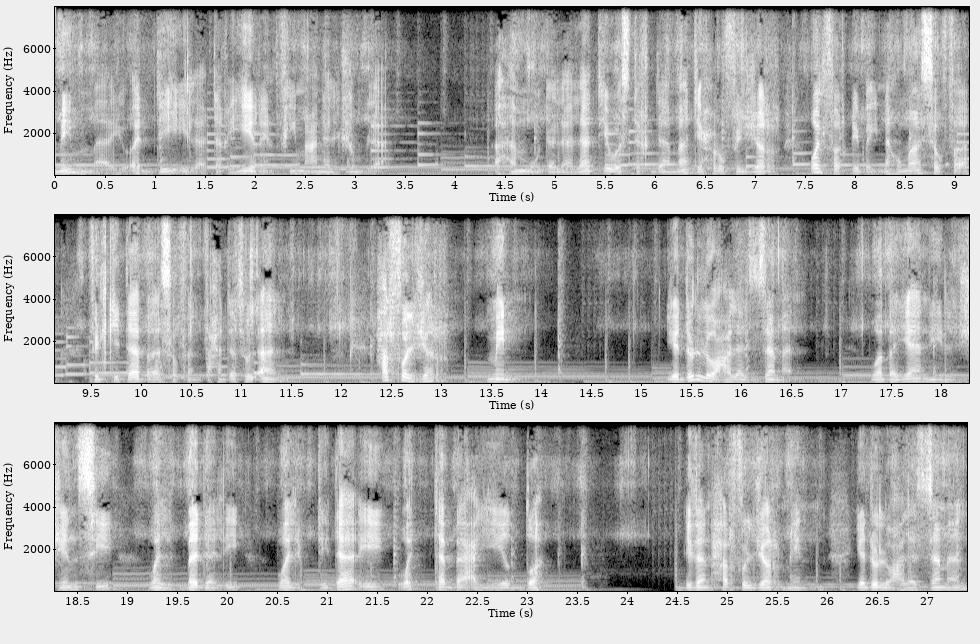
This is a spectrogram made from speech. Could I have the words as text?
مما يؤدي إلى تغيير في معنى الجملة. أهم دلالات واستخدامات حروف الجر والفرق بينهما سوف في الكتابة سوف نتحدث الآن. حرف الجر من يدل على الزمن وبيان الجنس والبدل والابتداء والتبعيض. إذا حرف الجر من يدل على الزمن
